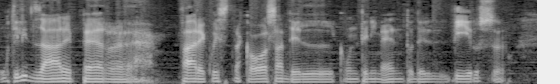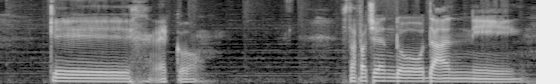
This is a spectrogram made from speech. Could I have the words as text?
utilizzare per fare questa cosa del contenimento del virus che ecco sta facendo danni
